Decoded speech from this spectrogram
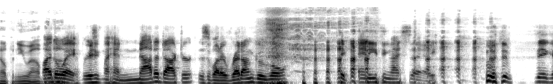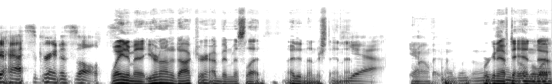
helping you out. By the not- way, raising my hand, not a doctor. This is what I read on Google. Take anything I say with big ass grain of salt. Wait a minute, you're not a doctor. I've been misled. I didn't understand that. Yeah. Yeah. Wow. but- uh, We're gonna have to end uh,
